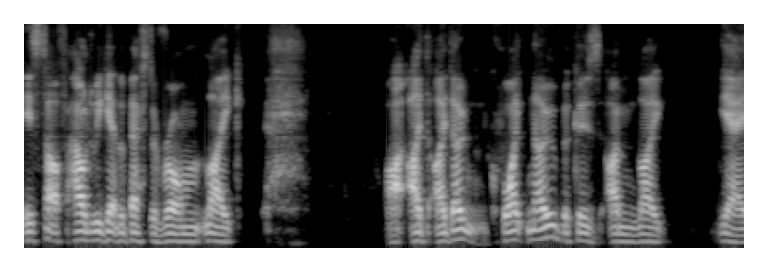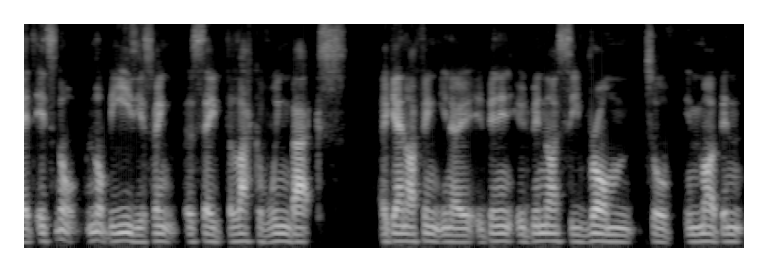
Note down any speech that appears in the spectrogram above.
it's tough. How do we get the best of Rom? Like, I I, I don't quite know because I'm like yeah, it, it's not not the easiest thing. As say the lack of wing backs. Again, I think you know it'd been it'd been nice to see Rom sort of in might been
